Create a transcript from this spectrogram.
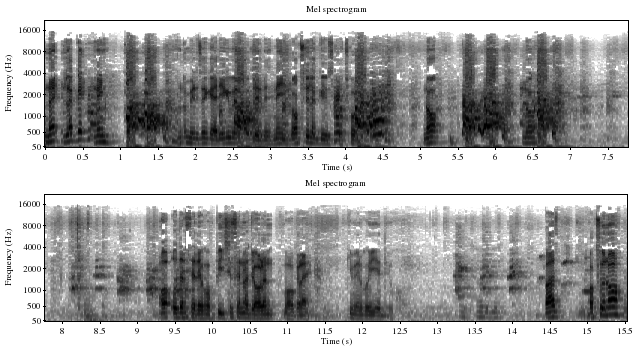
नहीं, लग गई, नहीं। मेरे से कह रही है कि मेरे को दे दे। नहीं रॉक्सी लग गई उसको, छोड़ नो नो और उधर से देखो पीछे से ना जॉर्डन भौंक रहा है। कि मेरे को ये देखो। बस सुनो। नो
